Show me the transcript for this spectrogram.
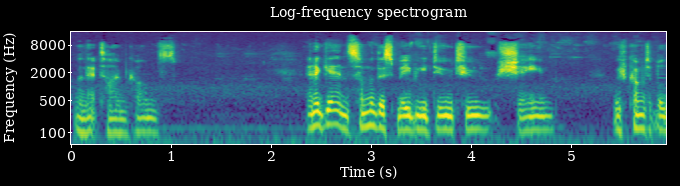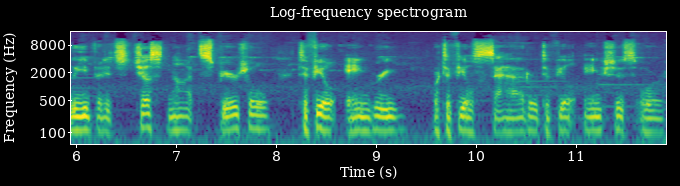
when that time comes. And again, some of this may be due to shame. We've come to believe that it's just not spiritual to feel angry or to feel sad or to feel anxious or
